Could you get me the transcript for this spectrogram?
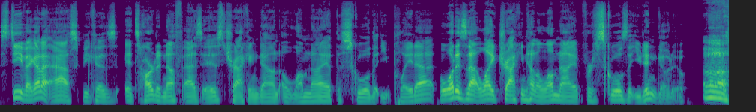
Steve, I gotta ask because it's hard enough as is tracking down alumni at the school that you played at. What is that like tracking down alumni for schools that you didn't go to? Uh,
